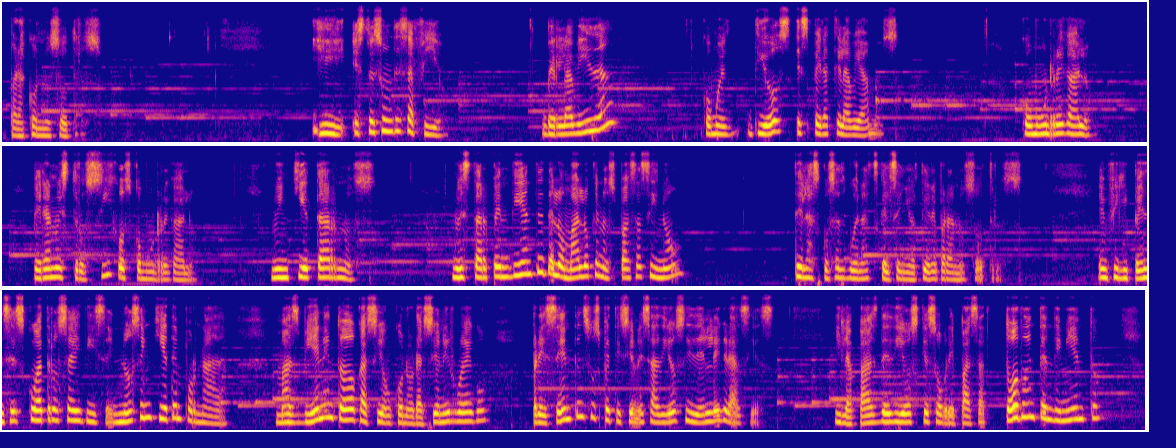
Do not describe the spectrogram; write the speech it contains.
para con nosotros. Y esto es un desafío, ver la vida como el Dios espera que la veamos, como un regalo, ver a nuestros hijos como un regalo, no inquietarnos, no estar pendientes de lo malo que nos pasa, sino de las cosas buenas que el Señor tiene para nosotros. En Filipenses 4:6 dice, no se inquieten por nada, más bien en toda ocasión con oración y ruego, presenten sus peticiones a Dios y denle gracias. Y la paz de Dios que sobrepasa todo entendimiento,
